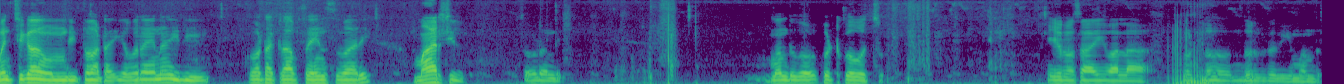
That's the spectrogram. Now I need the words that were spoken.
మంచిగా ఉంది తోట. ఎవరైనా ఇది కోట క్రాప్ సైన్స్ వారి మార్షిల్ చూడండి. మందు కొట్టుకోవచ్చు. ఈ రోజు వాళ్ళ కొట్లో దొరుకుతుంది ఈ మందు.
